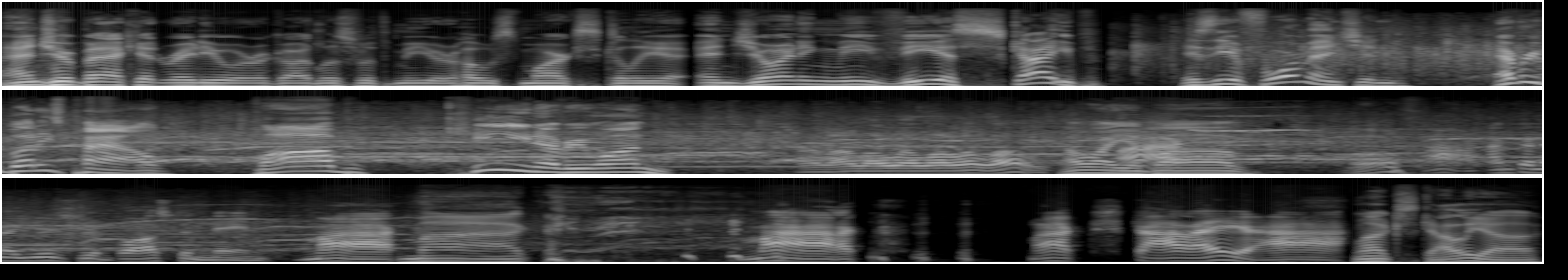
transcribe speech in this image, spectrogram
And you're back at Radio Regardless with me, your host, Mark Scalia. And joining me via Skype is the aforementioned everybody's pal, Bob Keene, everyone. Hello, hello, hello, hello. How are you, Mark. Bob? Ah, I'm going to use your Boston name, Mark. Mark. Mark. Mark Scalia. Mark Scalia.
